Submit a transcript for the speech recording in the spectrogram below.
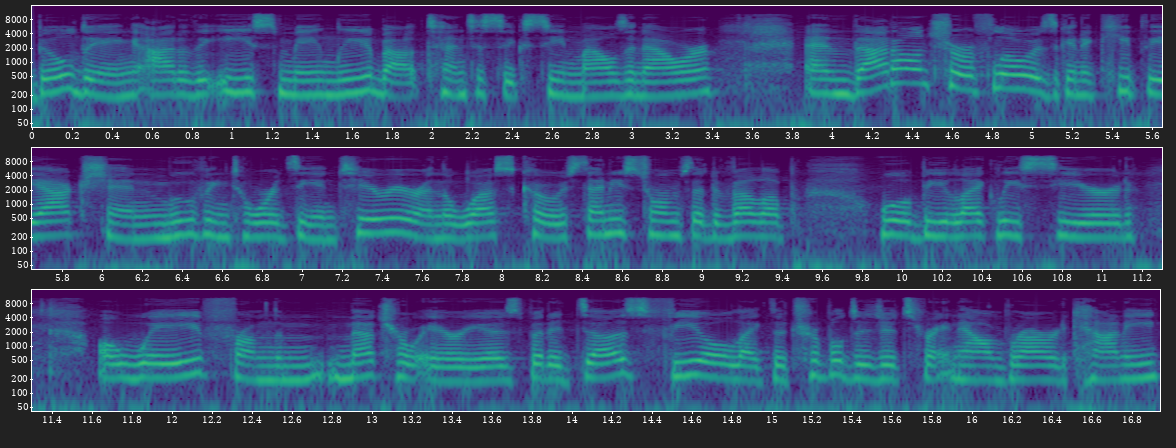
building out of the east, mainly about 10 to 16 miles an hour, and that onshore flow is going to keep the action moving towards the interior and the west coast. Any storms that develop will be likely steered away from the metro areas, but it does feel like the triple digits right now in Broward County.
